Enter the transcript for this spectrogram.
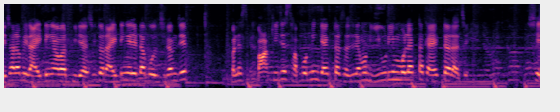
এছাড়া আমি রাইটিংয়ে আবার ফিরে আসি। তো রাইটিংয়ে যেটা বলছিলাম যে মানে বাকি যে সাপোর্টিং ক্যারেক্টার আছে, যেমন ইউরিম বলে একটা ক্যারেক্টার আছে, সে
